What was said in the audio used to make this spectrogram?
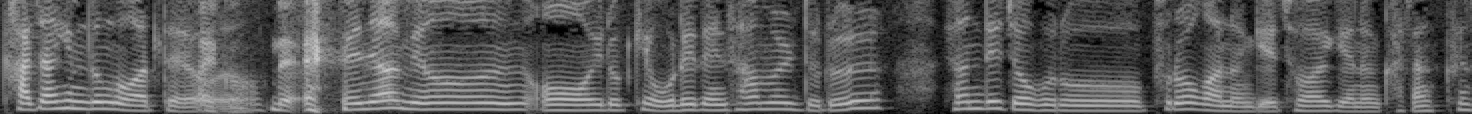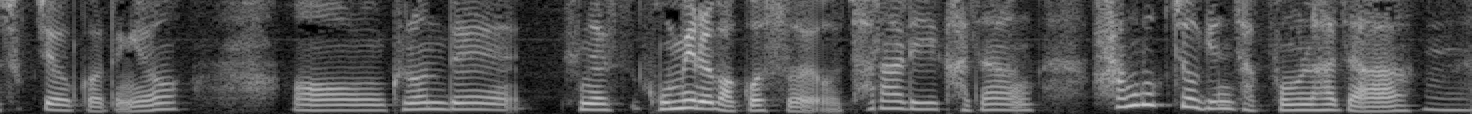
가장 힘든 것 같아요. 아이고, 네. 왜냐하면 어, 이렇게 오래된 사물들을 현대적으로 풀어가는 게 저에게는 가장 큰 숙제였거든요. 어, 그런데 그냥 고민을 바꿨어요. 차라리 가장 한국적인 작품을 하자. 음.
